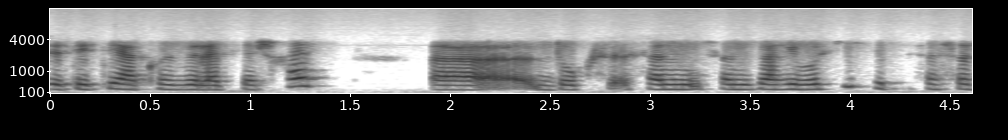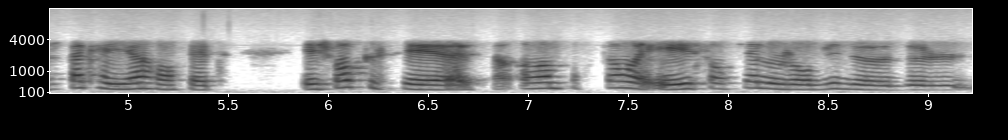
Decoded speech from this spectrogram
cet, été à cause de la sécheresse. donc ça nous arrive aussi, ça se passe pas qu'ailleurs en fait. Et je pense que c'est important et essentiel aujourd'hui de,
